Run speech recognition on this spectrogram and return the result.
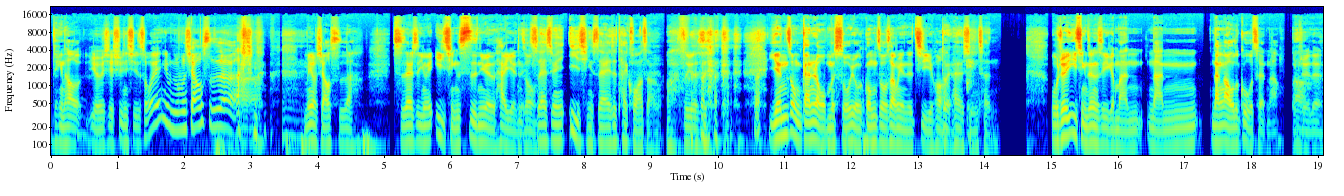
听到有一些讯息说：“哎、欸，你们怎么消失了？”啊、没有消失啊，实在是因为疫情肆虐的太严重，实在是因为疫情实在是太夸张了啊！这个是严重干扰我们所有工作上面的计划，对，还有行程。我觉得疫情真的是一个蛮难难熬的过程啊！我觉得、哦、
